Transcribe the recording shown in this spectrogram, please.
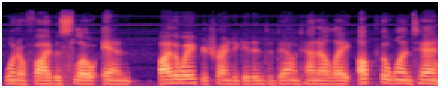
105 is slow. And by the way, if you're trying to get into downtown LA, up the 110,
